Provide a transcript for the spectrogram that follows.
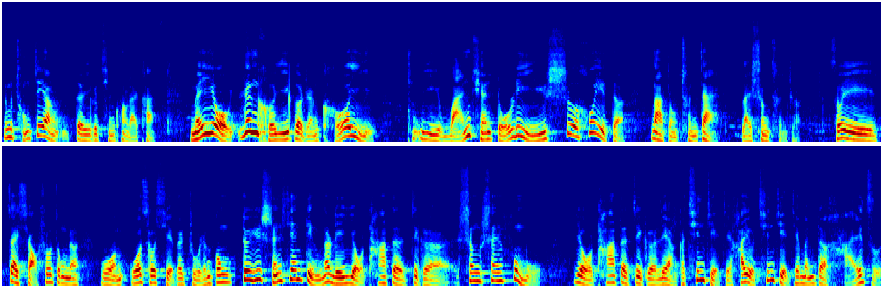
那么从这样的一个情况来看。没有任何一个人可以以完全独立于社会的那种存在来生存着，所以在小说中呢，我我所写的主人公对于神仙顶那里有他的这个生身父母，有他的这个两个亲姐姐，还有亲姐姐们的孩子，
